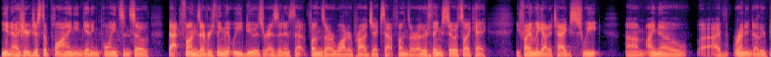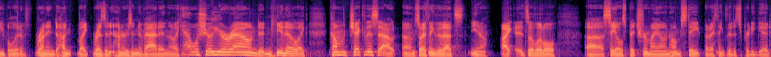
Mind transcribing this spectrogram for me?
You know, you're just applying and getting points, and so that funds everything that we do as residents. That funds our water projects. That funds our other things. So it's like, hey, you finally got a tag, sweet um, I know uh, I've run into other people that have run into hunt, like resident hunters in Nevada, and they're like, "Yeah, we'll show you around," and you know, like, come check this out. Um, so I think that that's you know, I it's a little uh, sales pitch for my own home state, but I think that it's pretty good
